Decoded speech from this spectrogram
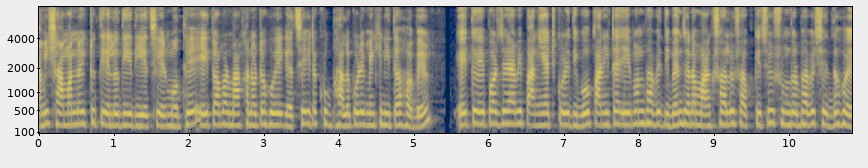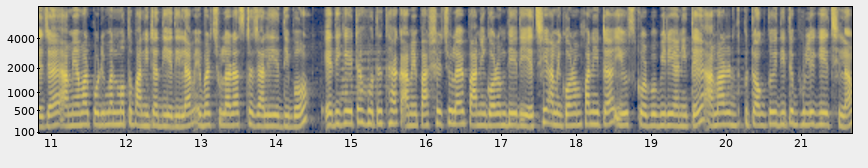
আমি সামান্য একটু তেলও দিয়ে দিয়েছি এর মধ্যে। এই তো আমার মাখানোটা হয়ে গেছে। এটা খুব ভালো করে মেখে নিতে হবে। এই তো এই পর্যায়ে আমি পানি অ্যাড করে দিব। পানিটা এমনভাবে দিবেন যেন মাংস, আলু সব কিছু সুন্দরভাবে সেদ্ধ হয়ে যায়। আমি আমার পরিমাণ মতো পানিটা দিয়ে দিলাম। এবার চুলা রাসটা জ্বালিয়ে দিব। এদিকে এটা হতে থাক, আমি পাশের চুলায় পানি গরম দিয়ে দিয়েছি। আমি গরম পানিটা ইউজ করব বিরিয়ানিতে। আমার টক দই দিতে ভুলে গিয়েছিলাম।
